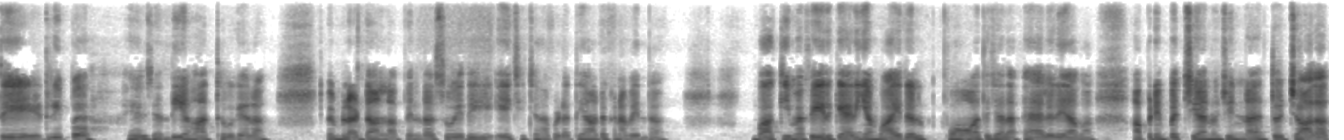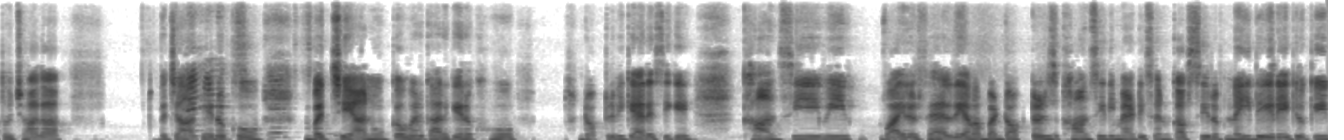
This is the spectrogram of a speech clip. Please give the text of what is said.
ਤੇ ਡ੍ਰਿਪ ਹਿਲ ਜਾਂਦੀ ਆ ਹੱਥ ਵਗੈਰਾ ਫਿਰ ਬਲੱਡ ਆਉਣ ਲੱਗ ਪੈਂਦਾ ਸੋ ਇਹਦੀ ਇਹ ਚੀਜ਼ਾਂ ਦਾ ਬੜਾ ਧਿਆਨ ਰੱਖਣਾ ਪੈਂਦਾ ਬਾਕੀ ਮੈਂ ਫੇਰ ਕਹਿ ਰਹੀ ਹਾਂ ਵਾਇਰਲ ਬਹੁਤ ਜ਼ਿਆਦਾ ਫੈਲ ਰਿਹਾ ਵਾ ਆਪਣੇ ਬੱਚਿਆਂ ਨੂੰ ਜਿੰਨਾ ਤੋਂ ਜ਼ਿਆਦਾ ਤੋਂ ਜ਼ਿਆਦਾ ਬਚਾ ਕੇ ਰੱਖੋ, ਬੱਚਿਆਂ ਨੂੰ ਕਵਰ ਕਰਕੇ ਰੱਖੋ ਡਾਕਟਰ ਵੀ ਕਹਿ ਰਹੇ ਸੀਗੇ, ਖਾਂਸੀ ਵੀ ਵਾਇਰਲ ਫੈਲ ਰਿਹਾ ਵਾ ਬਟ ਡਾਕਟਰਸ ਖਾਂਸੀ ਦੀ ਮੈਡੀਸਨ ਕਫ ਸਿਰਪ ਨਹੀਂ ਦੇ ਰਹੇ ਕਿਉਂਕਿ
